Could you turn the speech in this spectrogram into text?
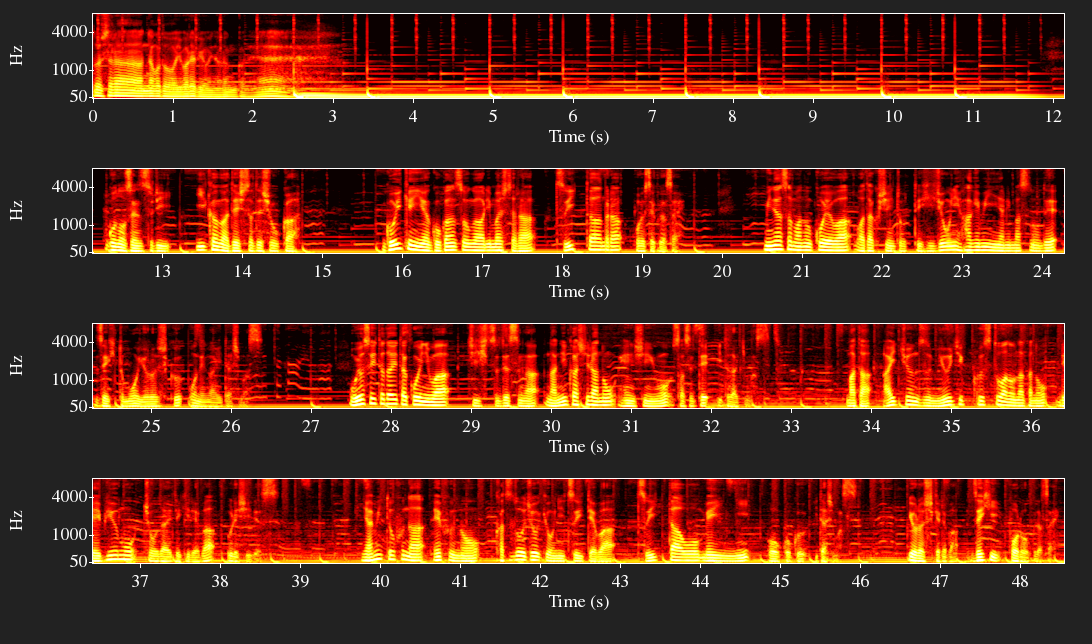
どうしたらあんなことを言われるようになるんかね。5のセンスリーいかがでしたでしょうか？ご意見やご感想がありましたら、ツイッターからお寄せください。皆様の声は私にとって非常に励みになりますので、ぜひともよろしくお願いいたします。お寄せいただいた声には、実質ですが何かしらの返信をさせていただきます。また、iTunes Music Store の中のレビューも頂戴できれば嬉しいです。闇と船 F の活動状況については、Twitter をメインに報告いたします。よろしければぜひフォローください。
